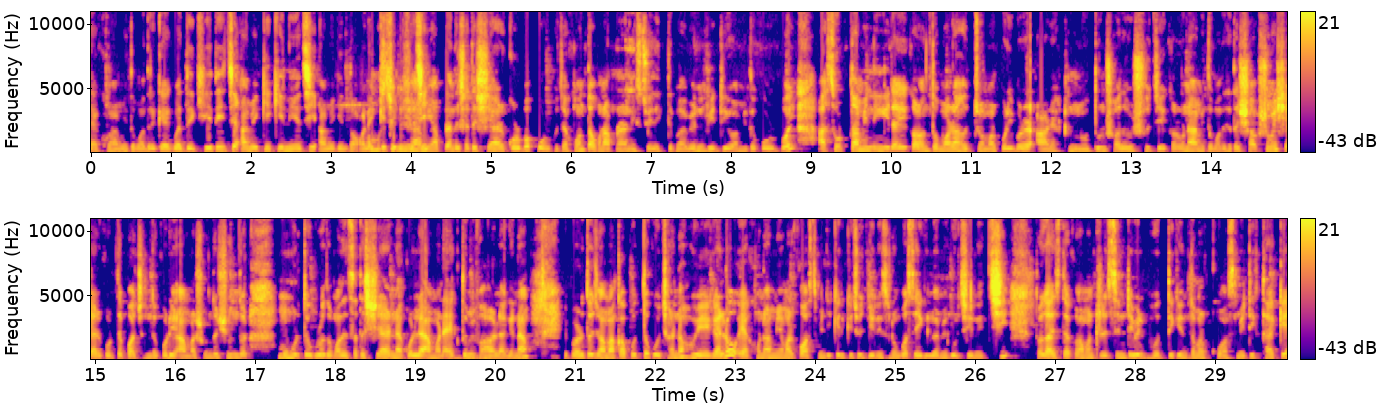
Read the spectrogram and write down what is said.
দেখো, আমি তোমাদেরকে একবার দেখিয়ে দিই যে আমি কি কি নিয়েছি আমি কিন্তু অনেক কিছু নিয়েছি আমি আপনাদের সাথে শেয়ার করব পড়ব যখন তখন আপনারা নিশ্চয়ই দেখতে পাবেন ভিডিও আমি তো করবই। আর স্যুট তো আমি নিয়েই রাখি কারণ তোমরা হচ্ছে আমার পরিবারের আর একটা নতুন সদস্য যে কারণে আমি তোমাদের সাথে সবসময় শেয়ার করতে পছন্দ করি। আমার সুন্দর সুন্দর মুহূর্তগুলো তোমাদের সাথে শেয়ার না করলে আমার একদমই ভালো লাগে না। এরপরে তো জামা কাপড় তো গোছানো হয়ে গেল এখন আমি আমার কসমেটিকের কিছু জিনিস নেব সেইগুলো আমি গুছিয়ে নিচ্ছি। তো গাছ দেখো আমার ড্রেসিং টেবিল ভর্তি কিন্তু আমার কসমেটিক থাকে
